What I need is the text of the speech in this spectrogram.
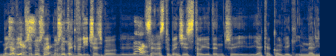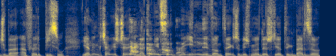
no to ja wiem, że można, traktuje... można tak wyliczać, bo tak. zaraz tu będzie 101 czy jakakolwiek inna liczba afer PiSu. Ja bym chciał jeszcze tak, na koniec inny wątek, żebyśmy odeszli od tych bardzo,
